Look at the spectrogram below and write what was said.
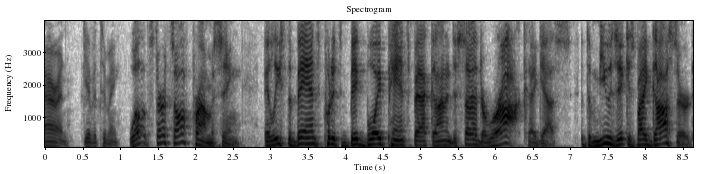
Aaron, give it to me. Well, it starts off promising. At least the band's put its big boy pants back on and decided to rock, I guess. The music is by Gossard,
